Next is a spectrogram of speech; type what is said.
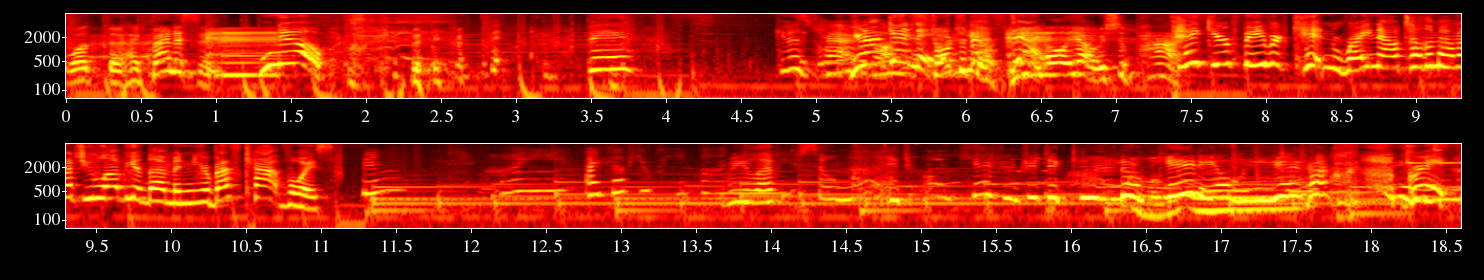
What the heck? Venison. No. B. Give us. cat. You're not getting it. Start It's with Best the. Cat. Oh yeah, we should pass. Pick your favorite kitten right now. Tell them how much you love them in your best cat voice. I, I love you, Peabody. We love you so much. Oh, yes, you're just a cute little kitty over here. Great.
